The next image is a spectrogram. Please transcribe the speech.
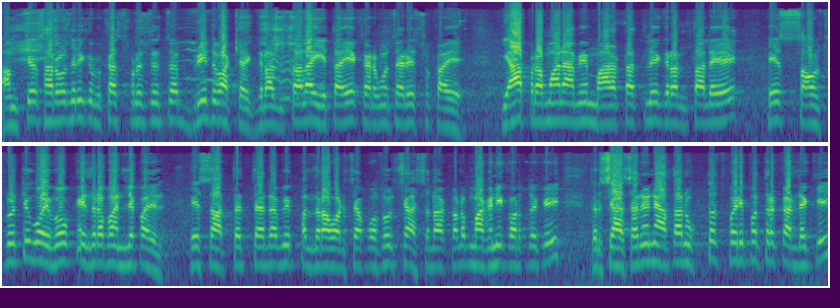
आमच्या सार्वजनिक विकास परिषदेचं ब्रीद वाक्य आहे ग्रंथालय हिताये कर्मचारी सुखाये. याप्रमाणे आम्ही महाराष्ट्रातले ग्रंथालय हे सांस्कृतिक वैभव केंद्र बांधले पाहिजे. हे सातत्यानं मी पंधरा वर्षापासून शासनाकडं मागणी करतो की तर शासनाने आता नुकतंच परिपत्र काढलं की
